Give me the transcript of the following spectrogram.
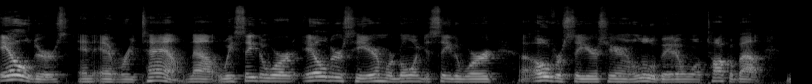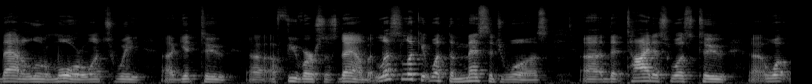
elders in every town. Now, we see the word elders here, and we're going to see the word uh, overseers here in a little bit, and we'll talk about that a little more once we uh, get to uh, a few verses down. But let's look at what the message was. Uh, that Titus was to uh, what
